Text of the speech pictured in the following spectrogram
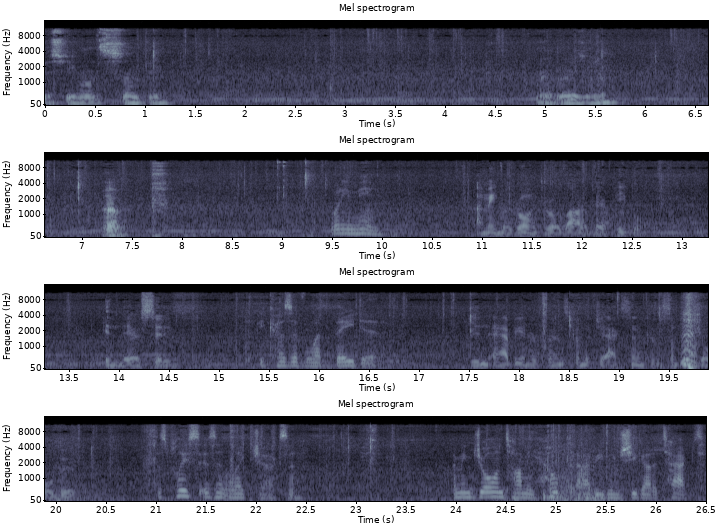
Guess she wants something. Wait, where is he now? Oh, What do you mean? I mean, we're going through a lot of their people. In their city. Because of what they did. Didn't Abby and her friends come to Jackson because of something Joel did? This place isn't like Jackson. I mean, Joel and Tommy helped Abby when she got attacked.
